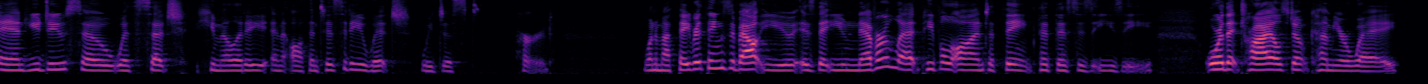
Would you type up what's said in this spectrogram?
And you do so with such humility and authenticity, which we just heard. One of my favorite things about you is that you never let people on to think that this is easy or that trials don't come your way.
